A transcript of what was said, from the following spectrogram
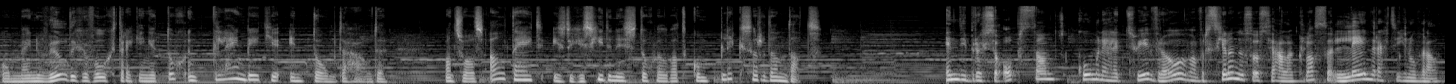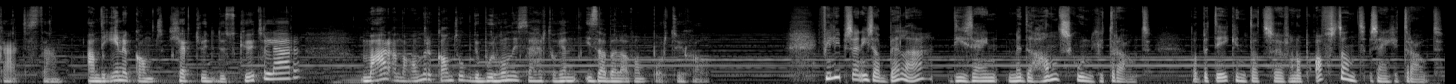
om mijn wilde gevolgtrekkingen toch een klein beetje in toom te houden. Want zoals altijd is de geschiedenis toch wel wat complexer dan dat. In die Brugse opstand komen eigenlijk twee vrouwen van verschillende sociale klassen lijnrecht tegenover elkaar te staan. Aan de ene kant Gertrude de Skeutelare, maar aan de andere kant ook de Bourgondische hertogin Isabella van Portugal. Philips en Isabella die zijn met de handschoen getrouwd. Dat betekent dat ze van op afstand zijn getrouwd.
